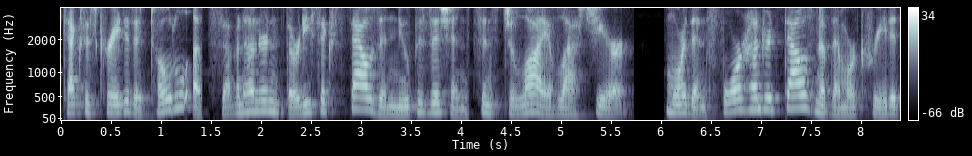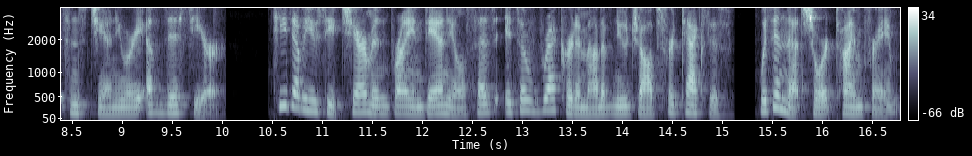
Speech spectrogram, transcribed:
Texas created a total of 736,000 new positions since July of last year. More than 400,000 of them were created since January of this year. TWC Chairman Bryan Daniel says it's a record amount of new jobs for Texas within that short time frame.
